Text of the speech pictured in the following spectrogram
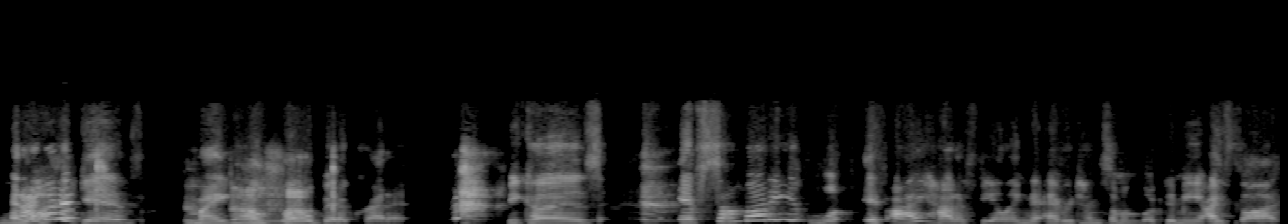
And I gotta give Mike the a little bit of credit because if somebody look, if I had a feeling that every time someone looked at me, I thought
